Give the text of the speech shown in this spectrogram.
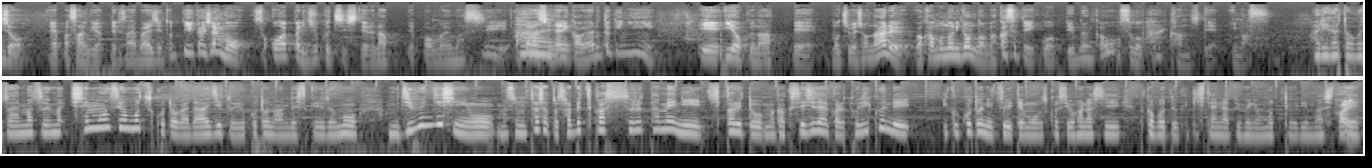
上やっぱ産業やってるサイバーエージェントっていう会社はもうそこをやっぱり熟知してるなってやっぱ思いますし新しい。何かをやるときに、意欲のあってモチベーションのある若者にどんどん任せていこうっていう文化をすごく感じています。ありがとうございます。まあ、専門性を持つことが大事ということなんですけれども、自分自身を、まあ、その他者と差別化するためにしっかりと、まあ、学生時代から取り組んでいくことについても少しお話深掘ってお聞きしたいなというふうに思っておりまして、はい、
